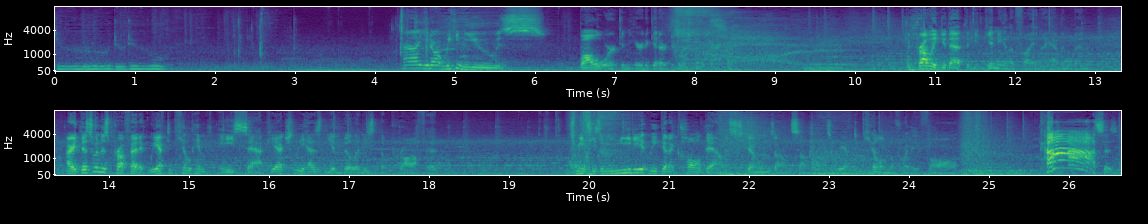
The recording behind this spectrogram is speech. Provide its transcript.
Do, do, do. Uh, you know what? We can use ball work in here to get our torch back. Should probably do that at the beginning of the fight. I haven't been. Alright, this one is prophetic. We have to kill him ASAP. He actually has the abilities of the prophet. Which means he's immediately going to call down stones on someone, so we have to kill him before they fall. Ka! says he.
